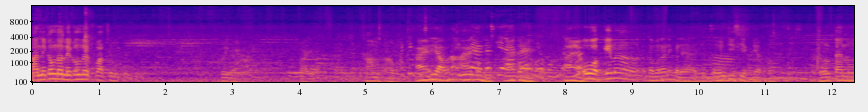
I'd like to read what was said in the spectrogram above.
ਹਾਂ ਨਿਕਲ ਦੋ ਨਿਕਲ ਦੋ ਇੱਕ ਪਾਸੇ। ਕੋਈ ਗੱਲ ਨਹੀਂ। ਆ ਜਾਓ ਥੰਮ ਐਂ ਦੀ ਆਓ ਨਾ ਐਂ ਘੁੰਮੋ। ਐਂ ਉਹ ਅੱਗੇ ਨਾ ਕਮਰਾ ਨਹੀਂ ਬਣਿਆ ਜੀ ਉਂਝ ਹੀ ਸੀ ਅੱਗੇ ਆਪਾਂ। ਹੁਣ ਤੈਨੂੰ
